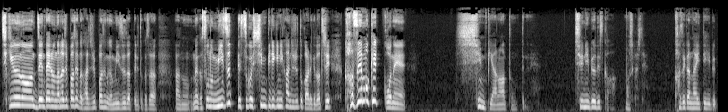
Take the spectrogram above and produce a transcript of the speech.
地球の全体の70%か80%が水だったりとかさ、あの、なんかその水ってすごい神秘的に感じるとこあるけど、私、風も結構ね、神秘やなと思ってるね。中二病ですか？もしかして。風が泣いている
